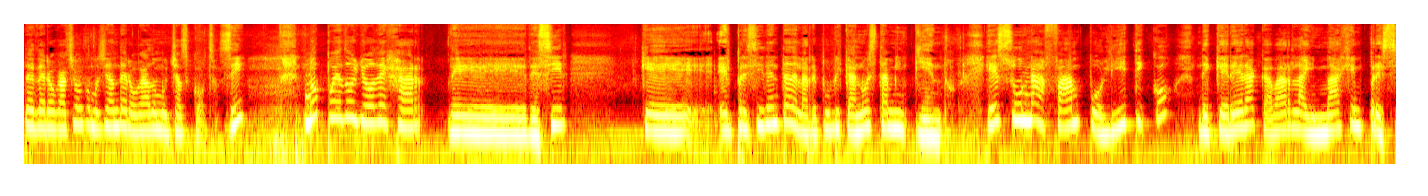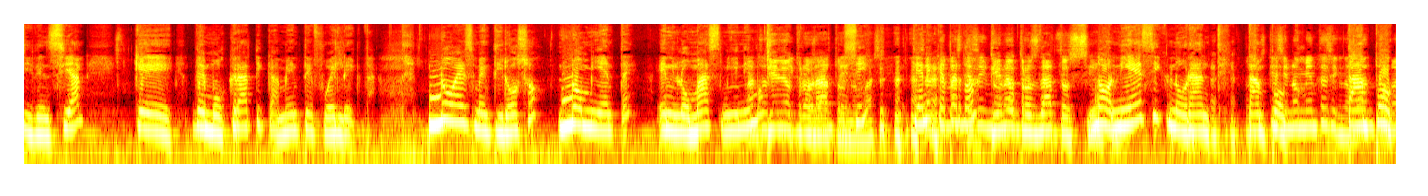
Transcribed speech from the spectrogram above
de derogación, como se han derogado muchas cosas, ¿sí? No puedo yo dejar de decir que el presidente de la República no está mintiendo. Es un afán político de querer acabar la imagen presidencial que democráticamente fue electa. No es mentiroso, no miente, en lo más mínimo. Tiene otros datos. Sí, tiene que, perdón. Tiene otros datos. No, ni es ignorante, tampoco. tampoco,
